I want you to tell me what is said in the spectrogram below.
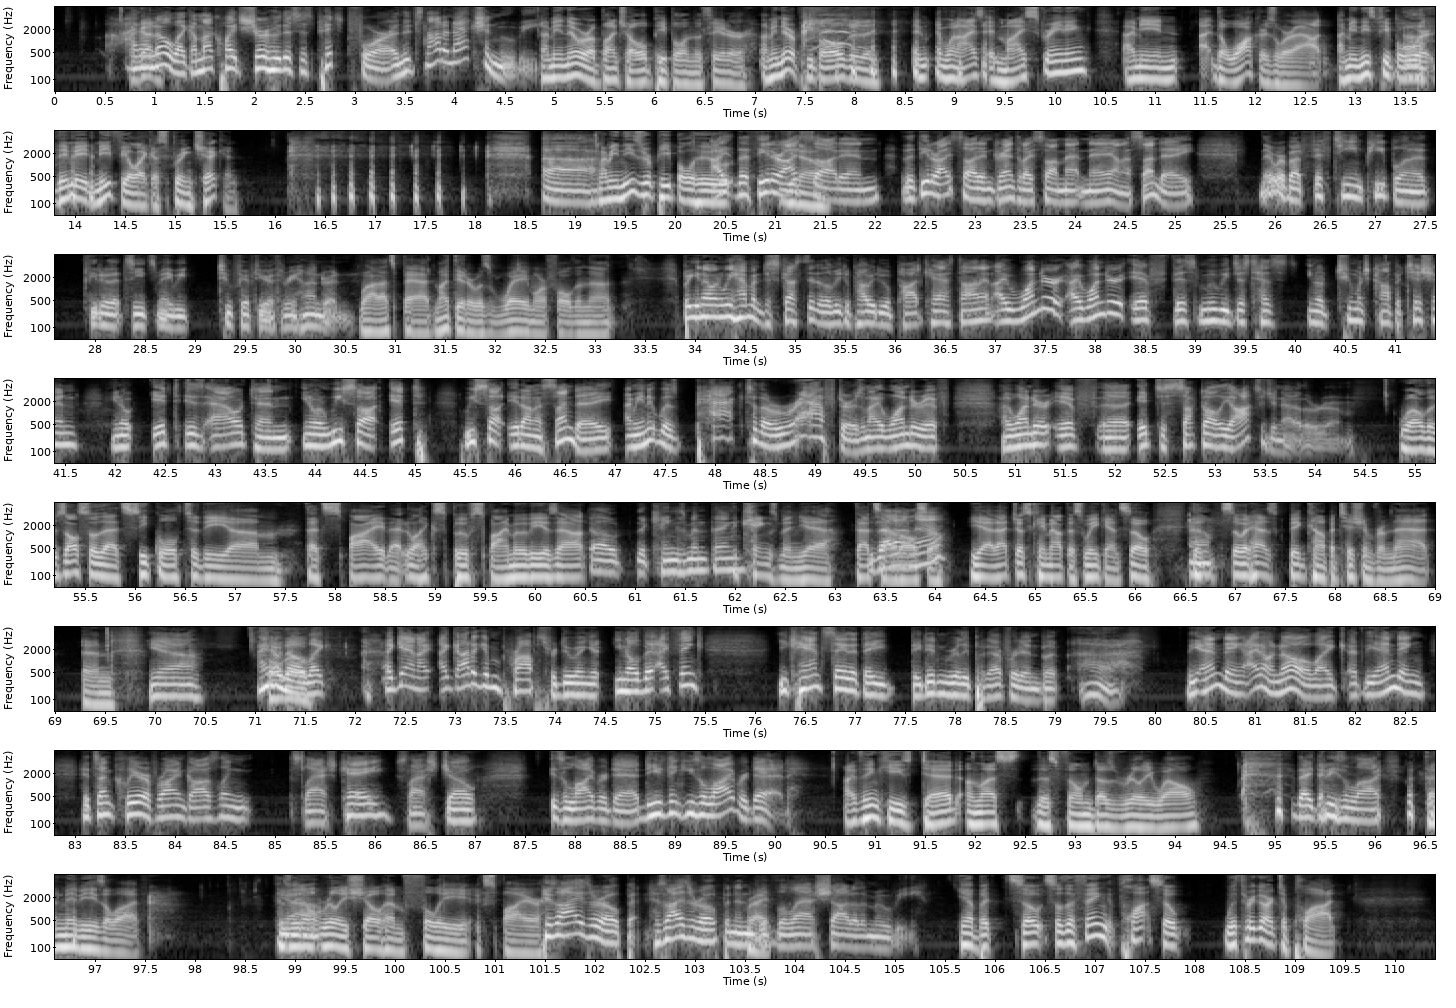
I, I don't know. Like, I'm not quite sure who this is pitched for, and it's not an action movie. I mean, there were a bunch of old people in the theater. I mean, there were people older than, and, and when I, in my screening, I mean, the walkers were out. I mean, these people oh. were, they made me feel like a spring chicken. Uh, I mean, these were people who, I, the theater I know. saw it in, the theater I saw it in. Granted, I saw a matinee on a Sunday. There were about 15 people in a theater that seats maybe 250 or 300. wow, that's bad. My theater was way more full than that. But you know, and we haven't discussed it, although we could probably do a podcast on it. I wonder, I wonder if this movie just has, you know, too much competition. You know, it is out, and you know, when we saw it, we saw it on a Sunday. I mean, it was packed to the rafters, and I wonder if, I wonder if uh, it just sucked all the oxygen out of the room. Well, there's also that sequel to the, um, that spy, that like spoof spy movie is out. Oh, the Kingsman thing. The Kingsman, yeah, that's that out out also. now? Yeah, that just came out this weekend. So, the, Oh. so it has big competition from that. And Yeah. I don't know. Like, again, I, I got to give them props for doing it. You know, they, I think you can't say that they, they didn't really put effort in, but uh, the ending, I don't know. Like, at the ending, it's unclear if Ryan Gosling slash K slash Joe is alive or dead. Do you think he's alive or dead? I think he's dead unless this film does really well. that, that he's alive. Then maybe he's alive. Because they don't really show him fully expire. His eyes are open. His eyes are open in Right. the, the last shot of the movie. Yeah, but so so the thing plot so with regard to plot,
